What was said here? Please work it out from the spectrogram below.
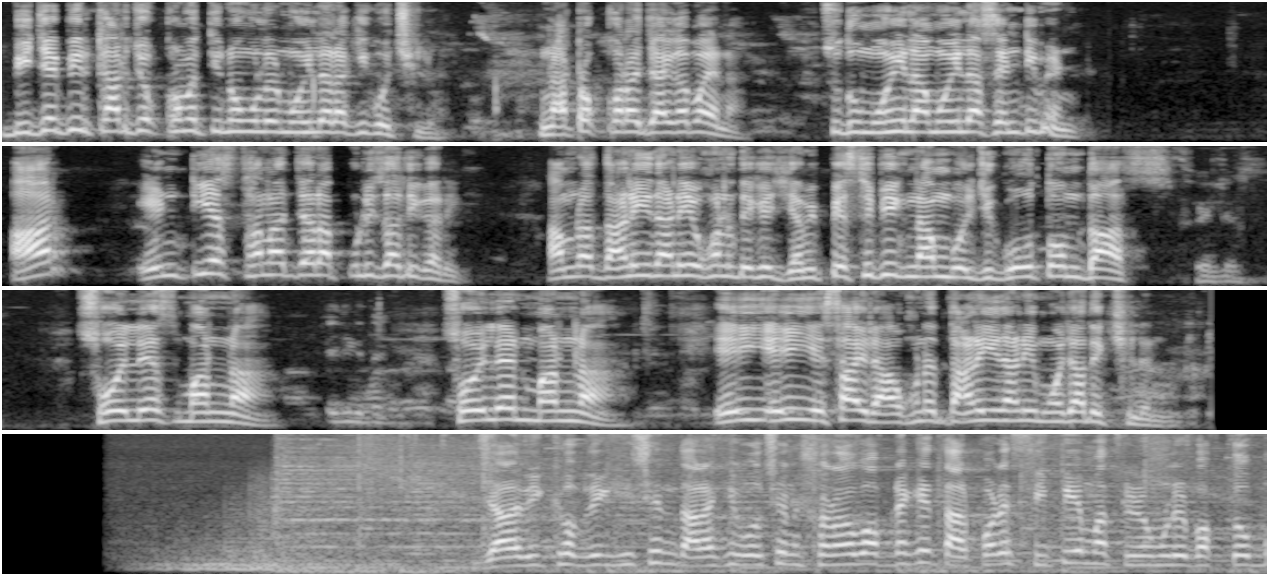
বিজেপির কার্যক্রমে তৃণমূলের মহিলারা কী করছিল? নাটক করার জায়গা পায় না। শুধু মহিলা মহিলা সেন্টিমেন্ট আর এনটিএস থানার যারা পুলিশ আধিকারিক আমরা দাঁড়িয়ে দাঁড়িয়ে ওখানে দেখেছি আমি স্পেসিফিক নাম বলছি গৌতম দাস শৈলেশ। মান্না শৈলেন মান্না এই এই এসআইরা ওখানে দাঁড়িয়ে দাঁড়িয়ে মজা দেখছিলেন। যারা বিক্ষোভ দেখিয়েছেন তারা কি বলছেন শোনাবো আপনাকে, তারপরে সিপিএম আর তৃণমূলের বক্তব্য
